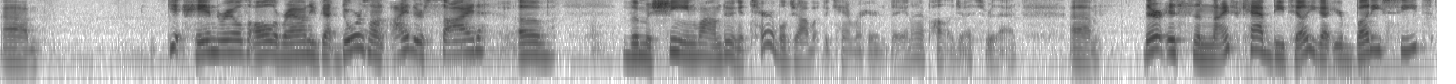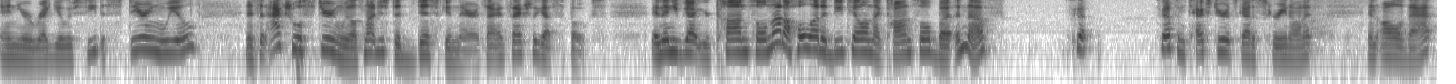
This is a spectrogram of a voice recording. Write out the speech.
Um, get handrails all around. You've got doors on either side of the machine. Wow, I'm doing a terrible job with the camera here today, and I apologize for that. Um, there is some nice cab detail. You got your buddy seats and your regular seat, a steering wheel, and it's an actual steering wheel. It's not just a disc in there. It's it's actually got spokes. And then you've got your console. Not a whole lot of detail on that console, but enough. It's got it's got some texture. It's got a screen on it, and all of that.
